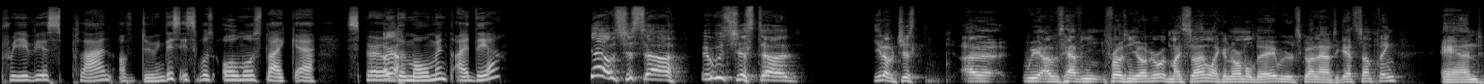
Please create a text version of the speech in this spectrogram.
previous plan of doing this? It was almost like a spur Oh, of yeah. the moment idea. Yeah, it was just uh it was just uh you know, just uh we I was having frozen yogurt with my son like a normal day. We were just going out to get something and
